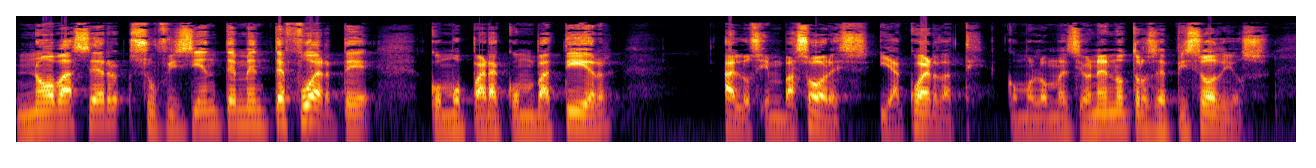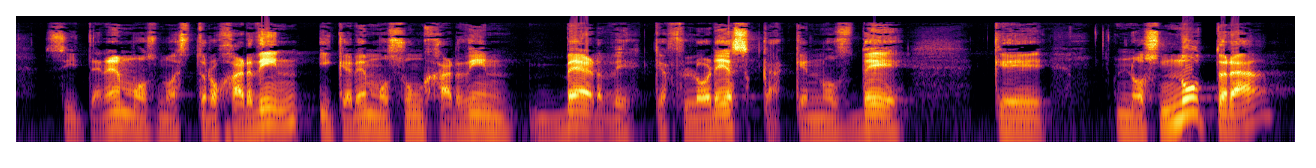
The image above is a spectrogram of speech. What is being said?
no va a ser suficientemente fuerte como para combatir a los invasores. Y acuérdate, como lo mencioné en otros episodios, si tenemos nuestro jardín y queremos un jardín verde que florezca, que nos dé, que nos nutra,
